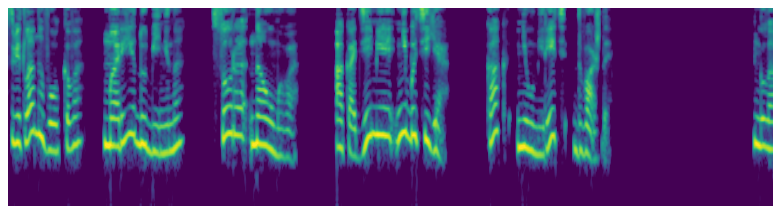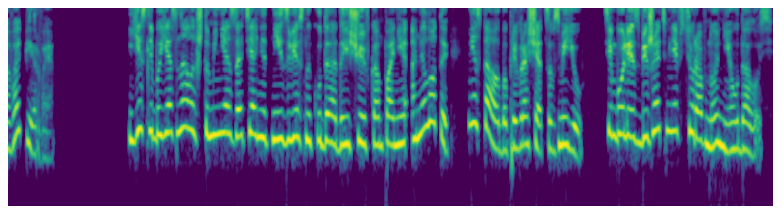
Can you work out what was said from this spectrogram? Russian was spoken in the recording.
Светлана Волкова, Мария Дубинина, Сора Наумова. Академия небытия. Как не умереть дважды. Глава первая. Если бы я знала, что меня затянет неизвестно куда, да еще и в компании Амелоты, не стала бы превращаться в змею. Тем более сбежать мне все равно не удалось.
